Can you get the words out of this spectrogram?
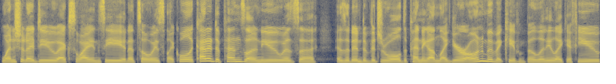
when should I do X, Y, and Z? And it's always like, well, it kind of depends on you as a as an individual, depending on like your own movement capability. Like if you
